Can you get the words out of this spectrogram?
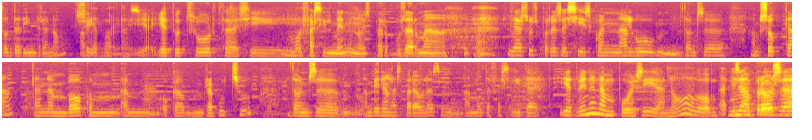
tot de dintre, no? El Sí, que portes. i, i a tu et surt així... Molt fàcilment, no és per posar-me llaços, però és així, és quan algú doncs, eh, em sobta, tant en bo com en, o que em rebutjo, doncs eh, em venen les paraules amb, amb molta facilitat. I et venen en poesia, no? O amb És una en prosa,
